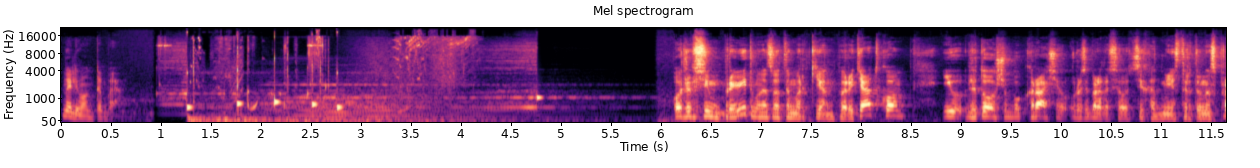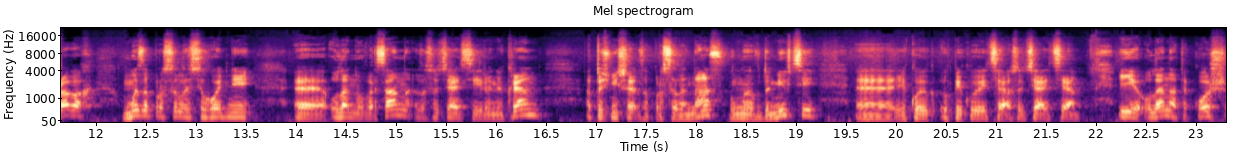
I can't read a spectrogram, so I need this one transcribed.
на Ліон ТБ. Отже, всім привіт! Мене звати Маркіян Перетятко. І для того, щоб краще розібратися у цих адміністративних справах, ми запросили сьогодні е, Олену Версан з асоціації Ренюкрен, а точніше запросили нас, бо ми в домівці, е, якою опікується асоціація. І Олена також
